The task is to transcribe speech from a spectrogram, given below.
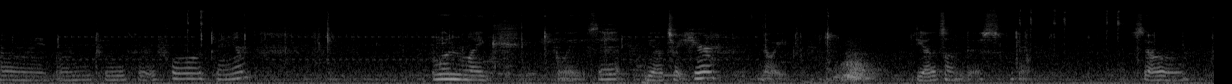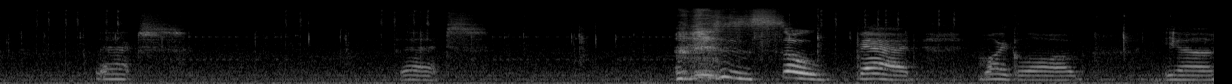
Alright, one, two, three, four, bam. One like, oh, wait, is it? Yeah, it's right here. No, wait. Yeah, that's on this. Okay. So, that, that. this is so bad. My glob. Yeah.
